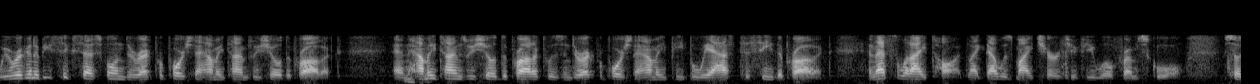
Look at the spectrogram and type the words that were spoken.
we were going to be successful in direct proportion to how many times we showed the product. And how many times we showed the product was in direct proportion to how many people we asked to see the product. And that's what I taught. Like that was my church, if you will, from school. So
